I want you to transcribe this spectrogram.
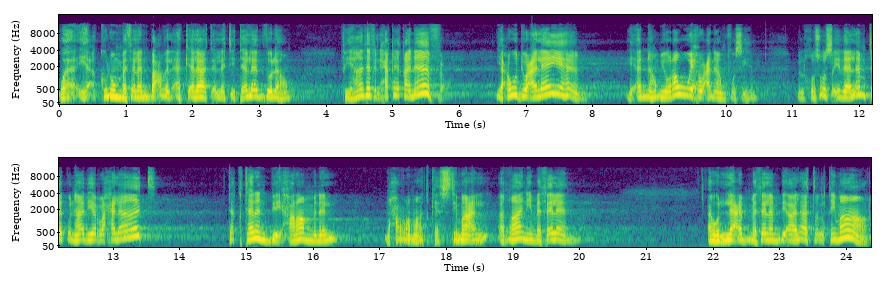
ويأكلون مثلا بعض الأكلات التي تلذ لهم. في هذا في الحقيقة نافع يعود عليهم لأنهم يروحوا عن أنفسهم. بالخصوص إذا لم تكن هذه الرحلات تقترن بحرام من المحرمات كاستماع الأغاني مثلا أو اللعب مثلا بآلات القمار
